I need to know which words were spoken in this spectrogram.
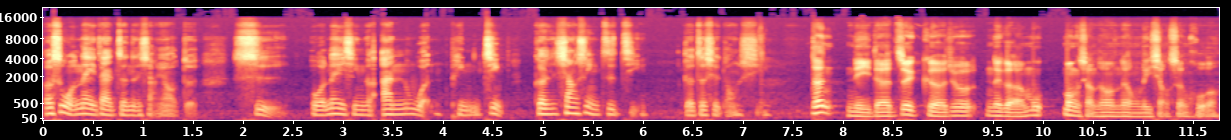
而是我内在真的想要的，是我内心的安稳、平静跟相信自己的这些东西。那你的这个就那个梦梦想中的那种理想生活，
